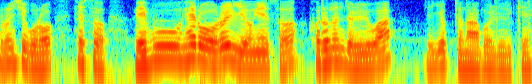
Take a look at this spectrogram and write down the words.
이런 식으로 해서 외부 회로를 이용해서 흐르는 전류와 역전압을 이렇게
